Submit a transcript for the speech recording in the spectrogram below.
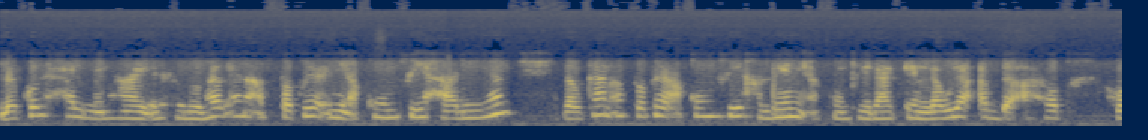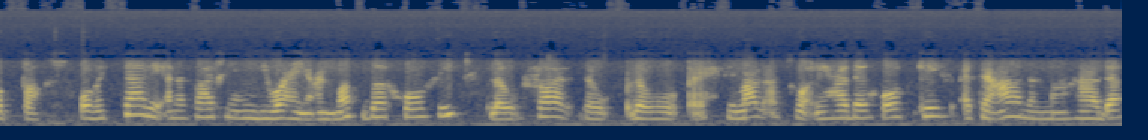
لكل حل من هاي الحلول، هل أنا أستطيع أني أقوم فيه حاليا؟ لو كان أستطيع أقوم فيه خليني أقوم فيه، لكن لو لا أبدأ أحط خطة، وبالتالي أنا صار في عندي وعي عن مصدر خوفي، لو صار لو لو احتمال اسوء لهذا الخوف كيف أتعامل مع هذا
